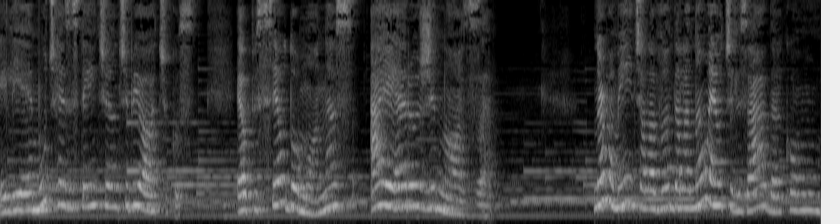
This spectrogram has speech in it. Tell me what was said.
Ele é multiresistente a antibióticos. É o Pseudomonas aeruginosa. Normalmente a lavanda ela não é utilizada com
